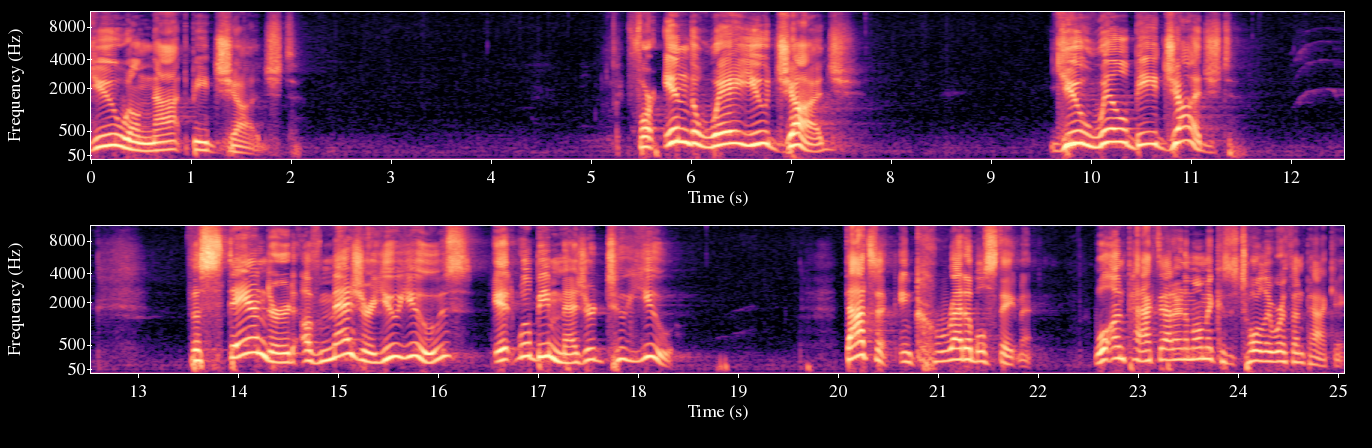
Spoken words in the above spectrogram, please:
you will not be judged. For in the way you judge, you will be judged. The standard of measure you use, it will be measured to you. That's an incredible statement. We'll unpack that in a moment because it's totally worth unpacking.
